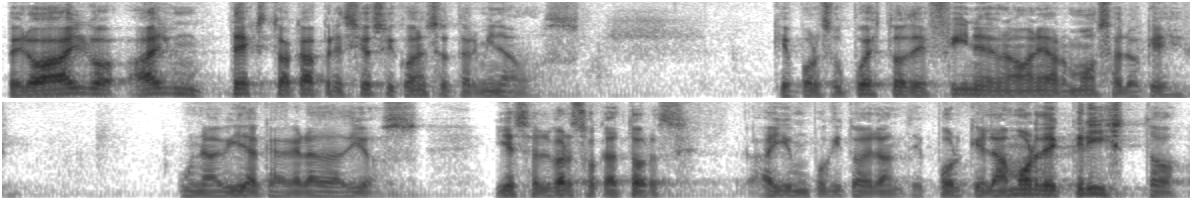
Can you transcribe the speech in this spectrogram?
Pero algo, hay un texto acá precioso y con eso terminamos. que por supuesto define de una manera hermosa lo que es una vida que agrada a Dios. Y es el verso 14, ahí un poquito adelante. Porque el amor de Cristo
